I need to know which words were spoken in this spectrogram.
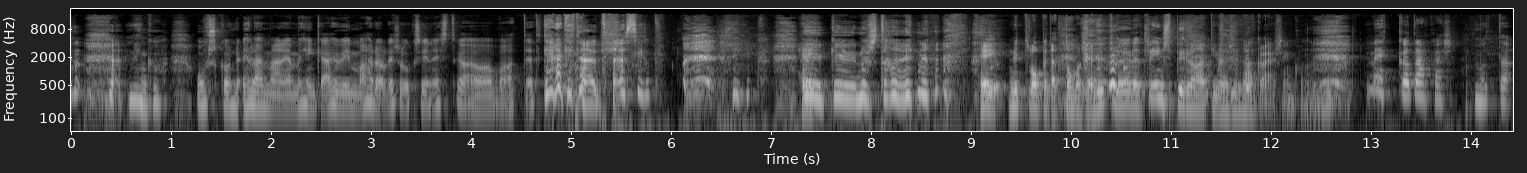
niin kuin, uskon elämään ja mihinkään hyvin mahdollisuuksiin, niin sitten on vaatteet kenäkin näyttää siltä. Hei. Ei kiinnosta enää. Hei, nyt lopeta tommosia. Nyt löydät inspiraatioasi takaisin. Kun Mekko takas. Mutta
